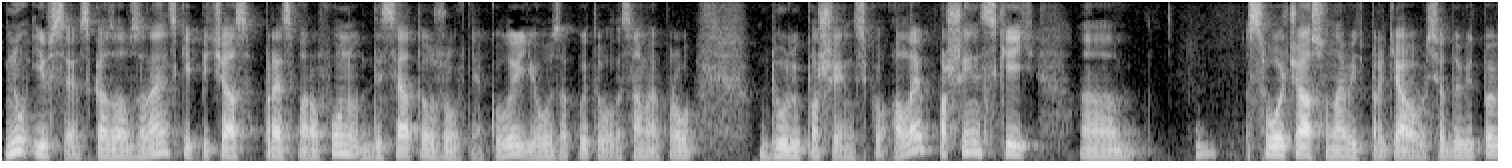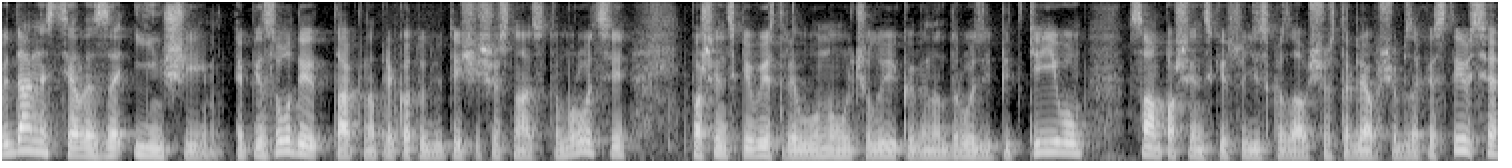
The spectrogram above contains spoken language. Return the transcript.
Ну і все, сказав Зеленський під час прес-марафону 10 жовтня, коли його запитували саме про долю Пашинського. Але Пашинський е, свого часу навіть притягувався до відповідальності, але за інші епізоди, так, наприклад, у 2016 році Пашинський вистрілив у ногу чоловікові на дорозі під Києвом. Сам Пашинський в суді сказав, що стріляв, щоб захистився.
